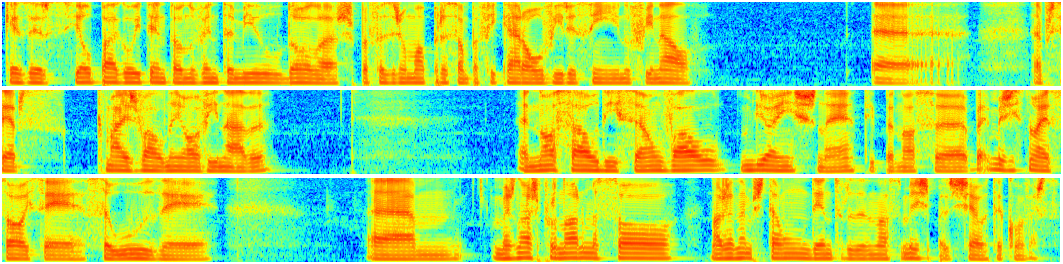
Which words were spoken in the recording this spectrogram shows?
quer dizer, se ele paga 80 ou 90 mil dólares para fazer uma operação para ficar a ouvir assim e no final ah, apercebe-se que mais vale nem ouvir nada a nossa audição vale milhões, né? Tipo, a nossa. bem, mas isso não é só, isso é saúde, é. Ahm, mas nós, por norma, só. Nós andamos tão dentro da nossa. Mas isto é outra conversa.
